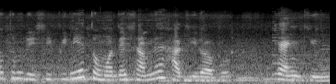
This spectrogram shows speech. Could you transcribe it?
নতুন রেসিপি নিয়ে তোমাদের সামনে হাজির হব। থ্যাংক ইউ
